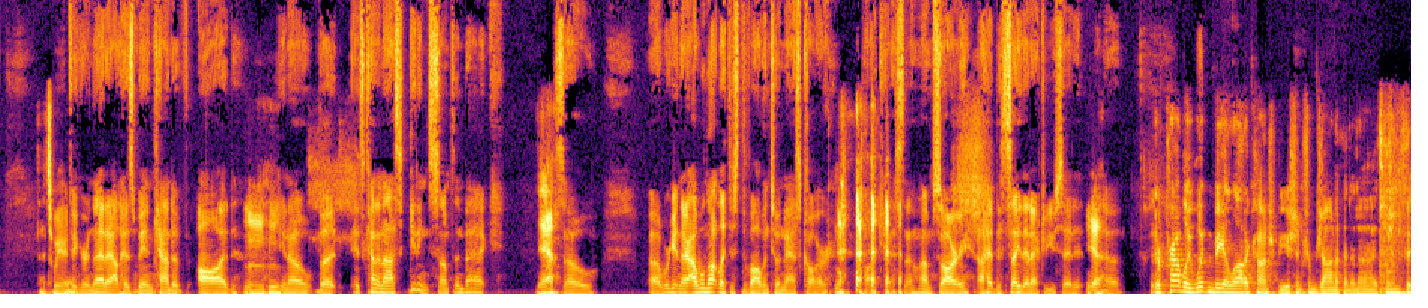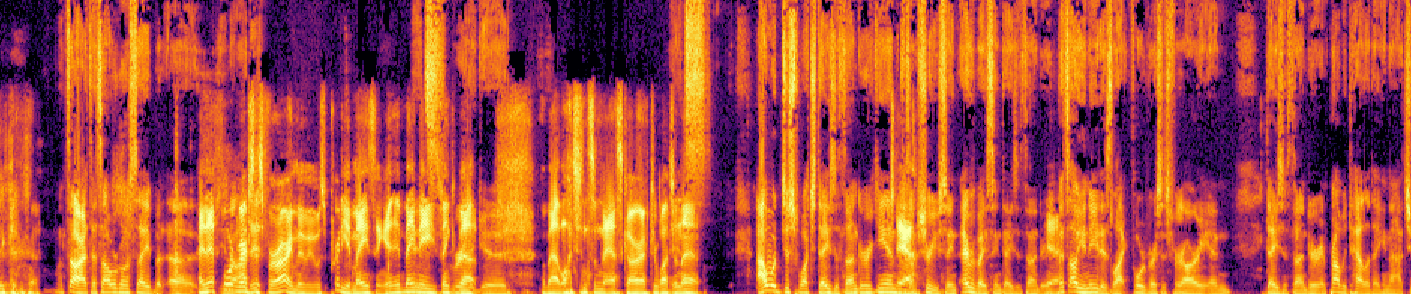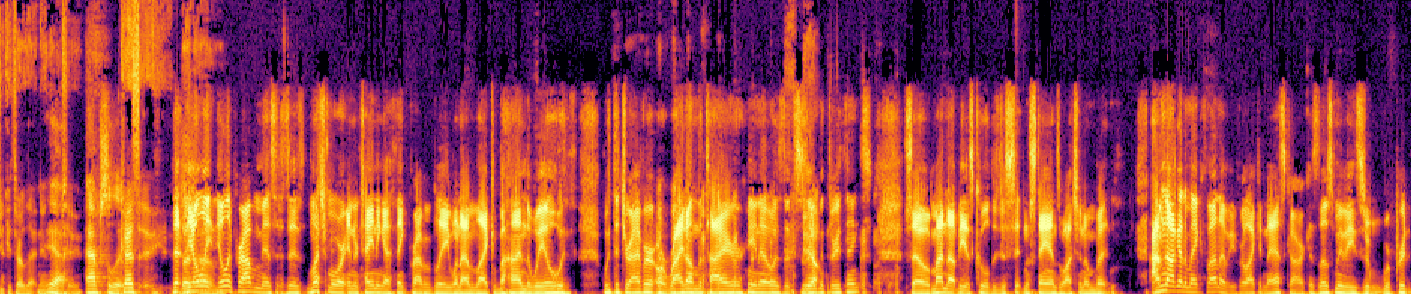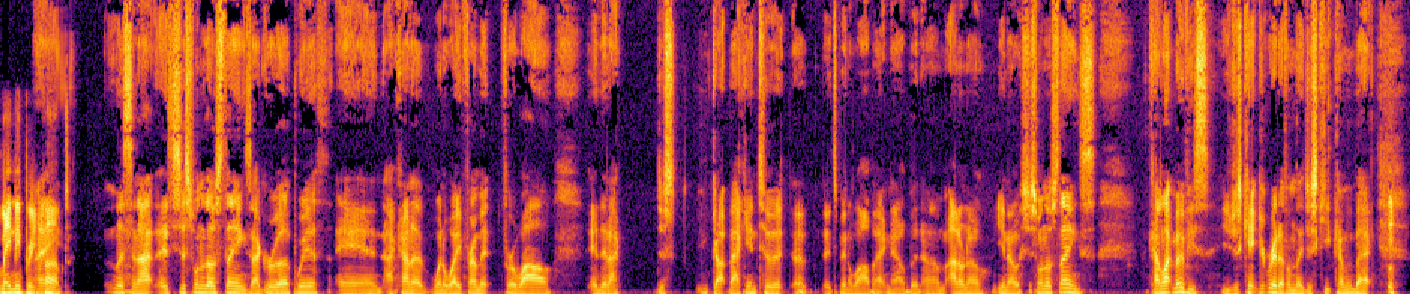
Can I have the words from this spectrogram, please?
That's weird. figuring that out has been kind of odd hmm you know but it's kind of nice getting something back Yeah. so uh, we're getting there i will not let this devolve into a nascar podcast though i'm sorry i had to say that after you said it but, Yeah. uh, There probably wouldn't be a lot of contribution from Jonathan and I. That's what I'm thinking. it's all right that's all we're going to say but uh Hey, that you Ford know, versus did- Ferrari movie was pretty amazing. It, it made me think really about good about watching some NASCAR after watching It's- that. I would just watch Days of Thunder again. Yeah. I'm sure you've seen everybody's seen Days of Thunder. Yeah. That's all you need is like Ford versus Ferrari and Days of Thunder and probably Talladega Nights. You could throw that in yeah, there too. absolutely. Because The, the only um, the only problem is, is is much more entertaining. I think probably when I'm like behind the wheel with with the driver or right on the tire, you know, as it's Yeah. zooming through things. So it might not be as cool to just sit in the stands watching them. But I'm not going to make fun of you for liking NASCAR because those movies were pretty, made me pretty Hey, pumped. listen, I it's just one of those things I grew up with, and I kind of went away from it for a while, and then I just got back into it. Uh, it's been a while back now, but um, I don't know. You know, it's just one of those things. Kind of like movies, you just can't get rid of them; they just keep coming back.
